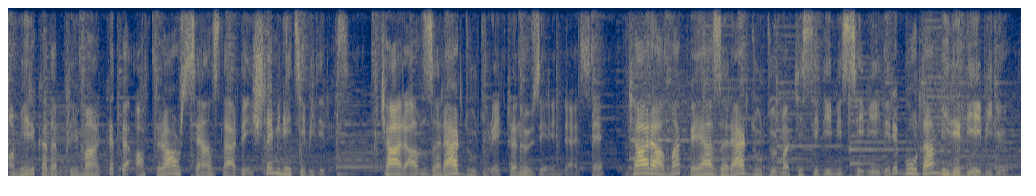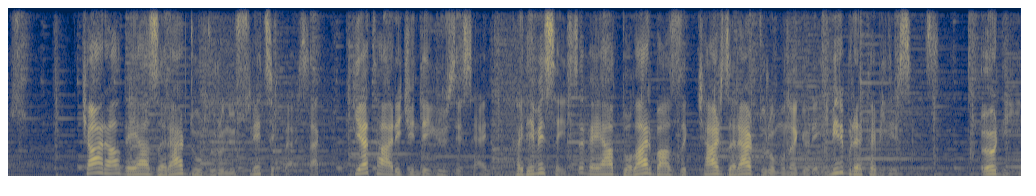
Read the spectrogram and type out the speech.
Amerika'da pre-market ve after hours seanslarda işlem iletebiliriz. Kar al, zarar durdur ekranı üzerindense, kar almak veya zarar durdurmak istediğimiz seviyeleri buradan belirleyebiliyoruz. Kar al veya zarar durdurun üstüne tıklarsak, fiyat haricinde yüzdesel, kademe sayısı veya dolar bazlı kar zarar durumuna göre emir bırakabilirsiniz. Örneğin,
